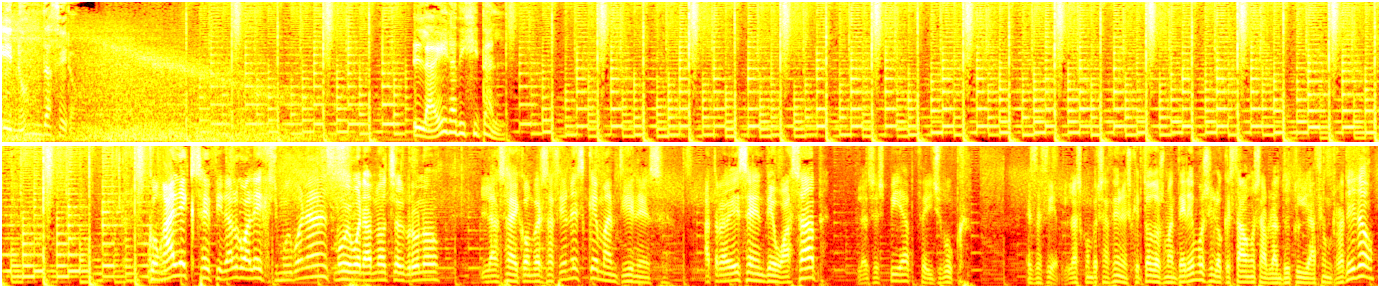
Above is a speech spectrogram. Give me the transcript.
en Onda Cero. La era digital. Con Alex Fidalgo. Alex, muy buenas. Muy buenas noches, Bruno. Las eh, conversaciones que mantienes a través eh, de WhatsApp las espía Facebook. Es decir, las conversaciones que todos mantenemos y lo que estábamos hablando tú y hace un ratito,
